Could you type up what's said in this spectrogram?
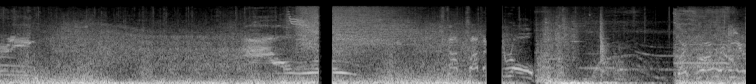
burning! Ow! Stop, roll! What's wrong with you?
